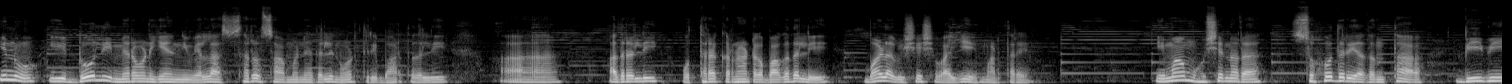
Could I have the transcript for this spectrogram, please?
ಇನ್ನು ಈ ಡೋಲಿ ಮೆರವಣಿಗೆ ನೀವೆಲ್ಲ ಸರ್ವಸಾಮಾನ್ಯದಲ್ಲಿ ನೋಡ್ತೀರಿ ಭಾರತದಲ್ಲಿ. ಅದರಲ್ಲಿ ಉತ್ತರ ಕರ್ನಾಟಕ ಭಾಗದಲ್ಲಿ ಭಾಳ ವಿಶೇಷವಾಗಿ ಮಾಡ್ತಾರೆ. ಇಮಾಮ್ ಹುಸೇನರ ಸಹೋದರಿಯಾದಂಥ ಬಿ ಬಿ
